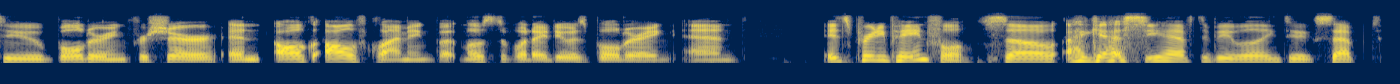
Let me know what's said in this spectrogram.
to bouldering for sure, and all all of climbing. But most of what I do is bouldering, and it's pretty painful. So I guess you have to be willing to accept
